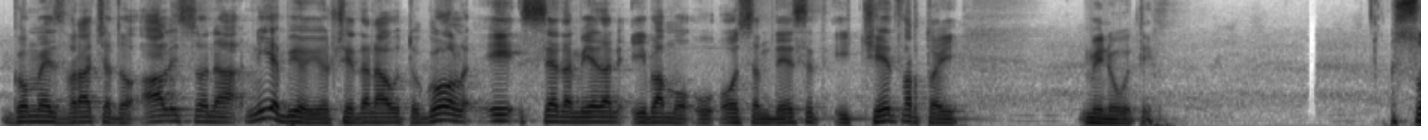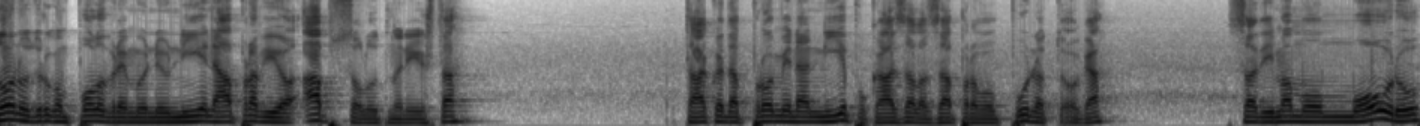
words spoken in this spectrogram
Gomez vraća do Alisona. Nije bio još jedan autogol i 7-1 imamo u 84. minuti. Son u drugom polovremenu nije napravio apsolutno ništa. Tako da promjena nije pokazala zapravo puno toga. Sad imamo Mouru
